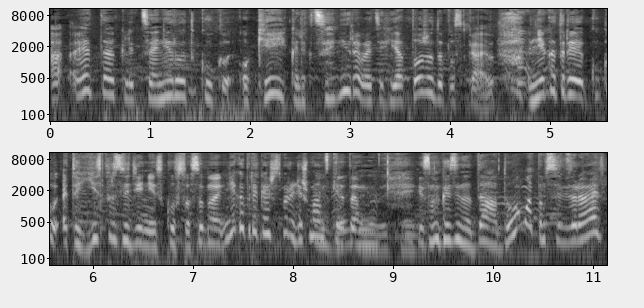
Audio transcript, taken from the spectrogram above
А это коллекционируют куклы. Окей, коллекционировать их я тоже допускаю. Некоторые куклы, это и есть произведение искусства. Особенно некоторые, конечно, смотрю, дешманские там из магазина. Да, дома там собирать,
